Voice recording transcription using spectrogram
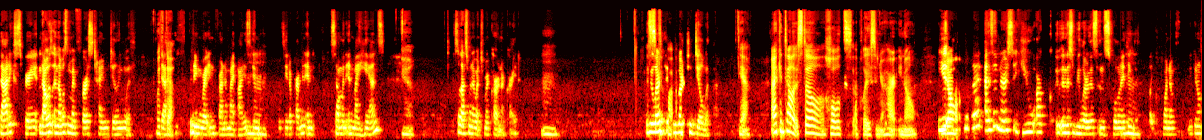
that experience that was and that was my first time dealing with With death, death. happening right in front of my eyes in Mhm. the emergency department and someone in my hands. Yeah. So that's when I went to my car and I cried. Mm. we learned to, we learned to deal with that. Yeah. I can tell it still holds a place in your heart, you know. You You don't- know what? As a nurse, you are, and this we learn this in school, and I think this is like one of you know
